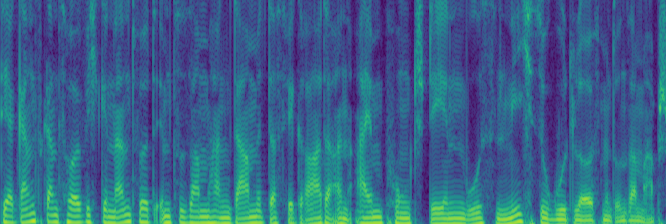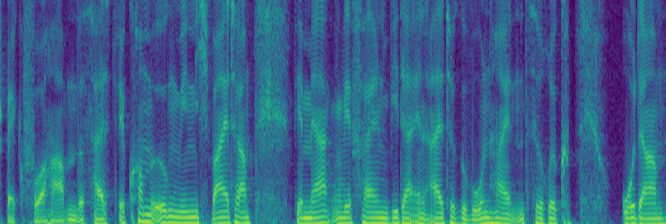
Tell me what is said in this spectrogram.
der ganz, ganz häufig genannt wird im Zusammenhang damit, dass wir gerade an einem Punkt stehen, wo es nicht so gut läuft mit unserem Abspeckvorhaben. Das heißt, wir kommen irgendwie nicht weiter. Wir merken, wir fallen wieder in alte Gewohnheiten zurück oder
